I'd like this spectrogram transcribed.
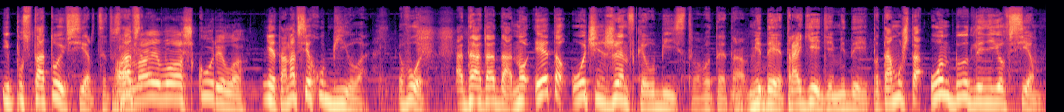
и пустотой в сердце. она, она его ошкурила. Нет, она всех убила. Вот. Да-да-да. Но это очень женское убийство, вот это, Медея, трагедия Медеи, потому что он был для нее всем.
